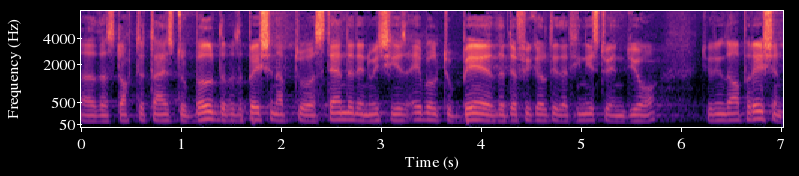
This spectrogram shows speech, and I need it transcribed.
uh, this doctor tries to build the, the, patient up to a standard in which he is able to bear the difficulty that he needs to endure during the operation.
